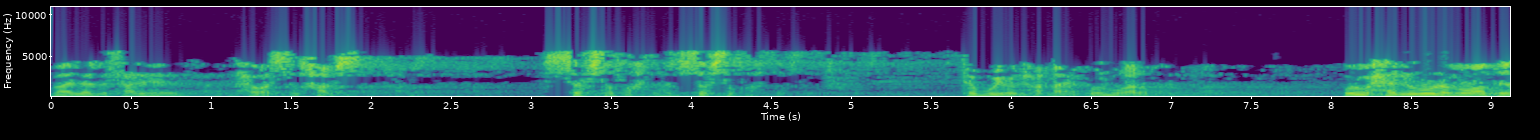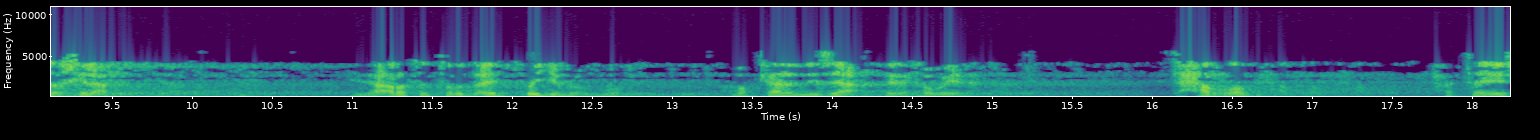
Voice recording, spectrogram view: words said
ما دلت عليه الحواس الخمس. السفسطة السفسطة تمويه الحقائق والمغالطة. ويحررون مواطن الخلاف. إذا أردت أن ترد عليه تبين مكان النزاع بينك وبينه. تحرر حتى إيش؟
